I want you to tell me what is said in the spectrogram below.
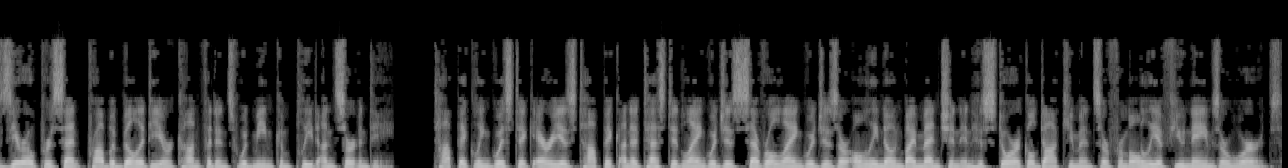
0% probability or confidence would mean complete uncertainty. Topic linguistic areas Topic Unattested languages Several languages are only known by mention in historical documents or from only a few names or words.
